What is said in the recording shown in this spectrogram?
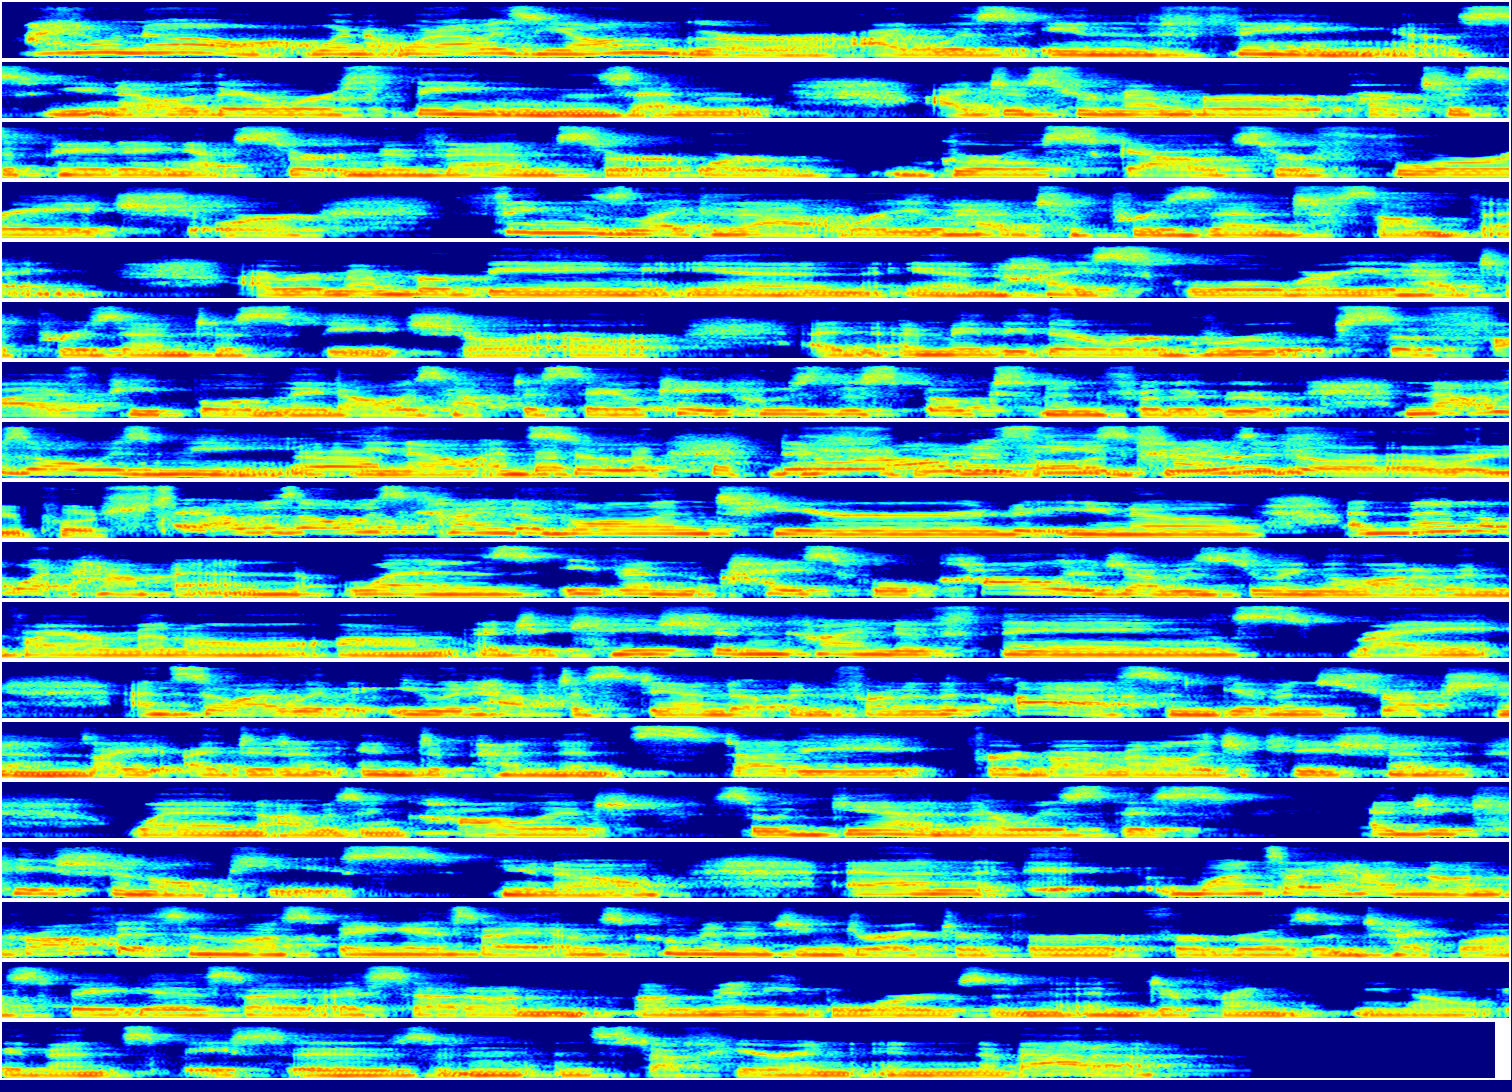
I don't know. When when I was younger, I was in things. You know, there were things, and I just remember participating at certain events, or or Girl Scouts, or 4-H, or things like that, where you had to present something. I remember being in in high school where you had to present a speech, or or and, and maybe there were groups of five people, and they'd always have to say, "Okay, who's the spokesman for the group?" And that was always me. You know, and so there were always were these kinds of or, or were you pushed? I was always kind of volunteered, you know. And then what happened was even high school, college, I was doing a lot of environmental um, education kind of things, right? And so I would, you would have to stand up in front of the class and give instructions. I, I did an independent study for environmental education when I was in college. So again, there was this educational piece, you know. And it, once I had nonprofits in Las Vegas, I, I, was co-managing director for for Girls in Tech Las Vegas. I, I sat on on many boards and, and different, you know, event spaces and, and stuff here in, in Nevada.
